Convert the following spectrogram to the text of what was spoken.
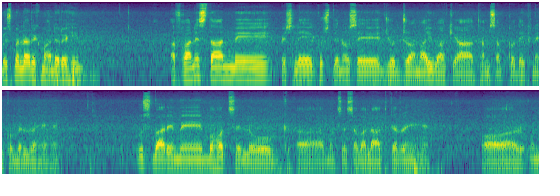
بسم اللہ الرحمن الرحیم۔ افغانستان میں پچھلے کچھ دنوں سے جو ڈرامائی واقعات ہم سب کو دیکھنے کو مل رہے ہیں، اس بارے میں بہت سے لوگ مجھ سے سوالات کر رہے ہیں اور ان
